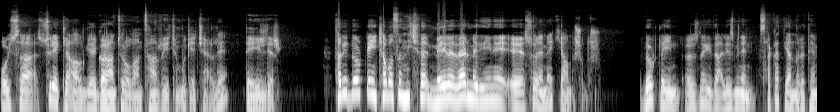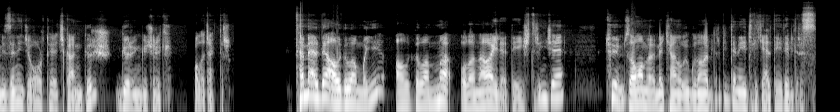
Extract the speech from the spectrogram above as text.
Oysa sürekli algıya garantör olan Tanrı için bu geçerli değildir. Tabii Berkeley'in çabasının hiç ve meyve vermediğini e, söylemek yanlış olur. Berkeley'in özne idealizminin sakat yanları temizlenince ortaya çıkan görüş görüngücülük olacaktır. Temelde algılanmayı algılanma olanağı ile değiştirince tüm zaman ve mekana uygulanabilir bir deneycilik elde edebiliriz.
